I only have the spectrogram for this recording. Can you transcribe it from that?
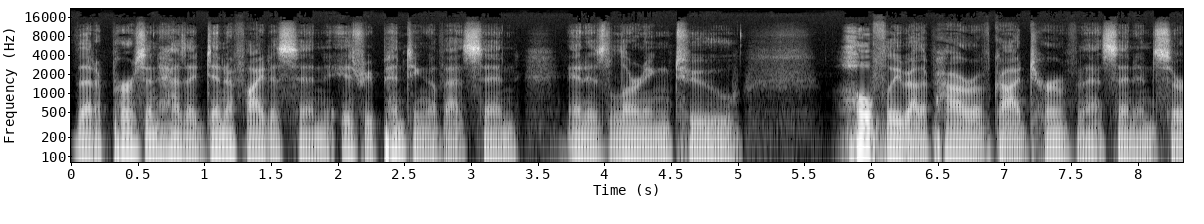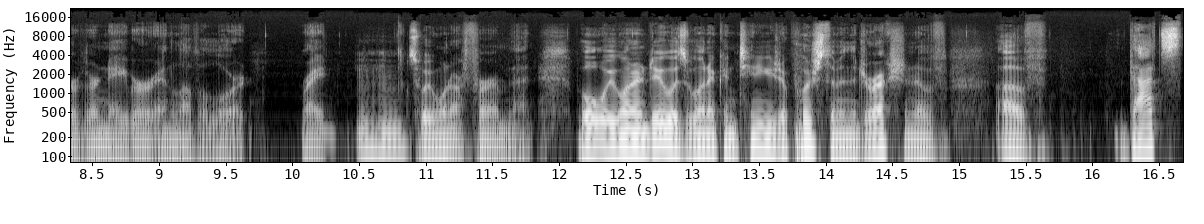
that a person has identified a sin, is repenting of that sin, and is learning to hopefully by the power of God turn from that sin and serve their neighbor and love the Lord. Right. Mm-hmm. So we want to affirm that. But what we want to do is we want to continue to push them in the direction of of that's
